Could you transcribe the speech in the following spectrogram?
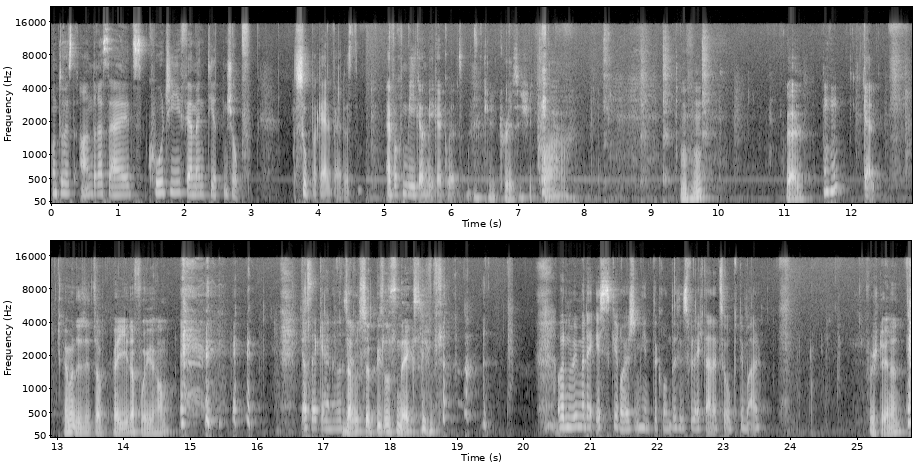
und du hast andererseits Koji fermentierten Schopf. Super geil beides. Einfach mega, mega gut. okay, crazy shit. Wow. Mhm. Geil. Geil. Wenn wir das jetzt auch bei jeder Folge haben, Ja, sehr gerne. dass es Natürlich. so ein bisschen Snacks gibt. Aber dann will man der Essgeräusch im Hintergrund. Das ist vielleicht auch nicht so optimal. Verstehen?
